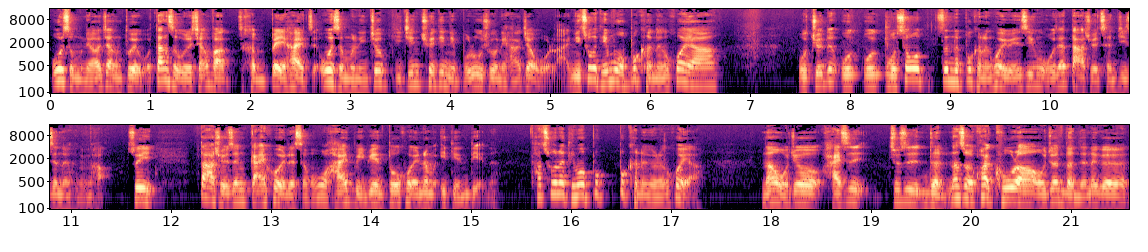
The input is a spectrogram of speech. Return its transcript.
为什么你要这样对我？当时我的想法很被害者。为什么你就已经确定你不录取，你还要叫我来？你出的题目我不可能会啊！我觉得我我我说真的不可能会，原因是因为我在大学成绩真的很好，所以大学生该会的什么，我还比别人多会那么一点点呢。他出那题目不不可能有人会啊！然后我就还是就是忍，那时候快哭了，我就忍着那个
